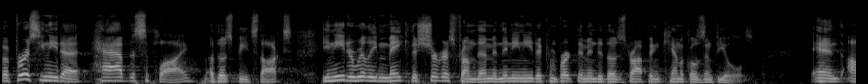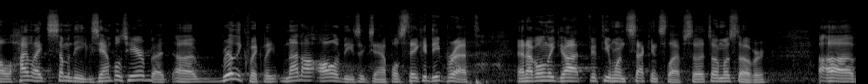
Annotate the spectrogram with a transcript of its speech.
But first, you need to have the supply of those feedstocks. You need to really make the sugars from them, and then you need to convert them into those drop in chemicals and fuels. And I'll highlight some of the examples here, but uh, really quickly, not all of these examples. Take a deep breath. And I've only got 51 seconds left, so it's almost over. Uh,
